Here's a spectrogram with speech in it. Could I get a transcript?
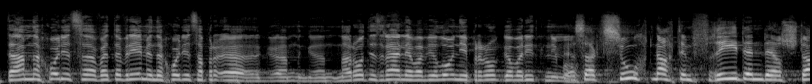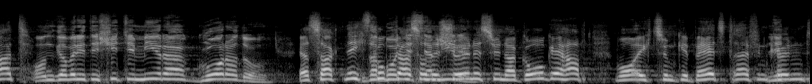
Там находится, в это время находится э, э, народ Израиля в Вавилоне, и пророк говорит к нему. Er sagt, sucht nach dem Frieden der Stadt. Он говорит, ищите мира городу. Er sagt nicht, guckt, dass ihr eine schöne Synagoge habt, wo ihr euch zum Gebet treffen könnt,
